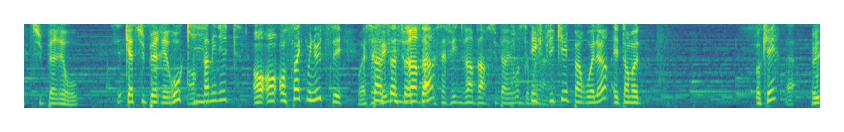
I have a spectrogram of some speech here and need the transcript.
4 super-héros. 4 super-héros En qui. 5 minutes En 5 minutes, c'est Ouais, ça, fait ça, une ça, 20 ça, par- ça fait une 20 par super-héros. expliqué par Weller t'es en mode. Ok Ah. Euh,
